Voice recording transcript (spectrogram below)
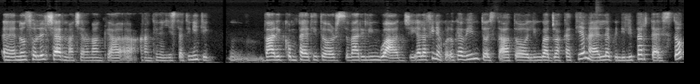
eh, non solo il CERN, ma c'erano anche, anche negli Stati Uniti mh, vari competitors, vari linguaggi. E alla fine quello che ha vinto è stato il linguaggio HTML, quindi l'ipertesto,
